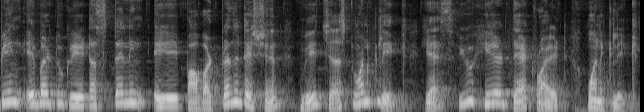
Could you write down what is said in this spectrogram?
being able to create a stunning AI powered presentation with just one click. Yes, you heard that right, one click.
